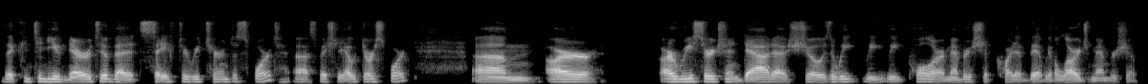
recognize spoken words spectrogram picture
the continued narrative that it's safe to return to sport, uh, especially outdoor sport. Um, our our research and data shows that we, we we poll our membership quite a bit. We have a large membership,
